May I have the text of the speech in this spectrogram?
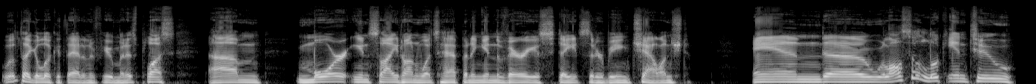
We'll take a look at that in a few minutes. Plus, um, more insight on what's happening in the various states that are being challenged. And uh, we'll also look into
